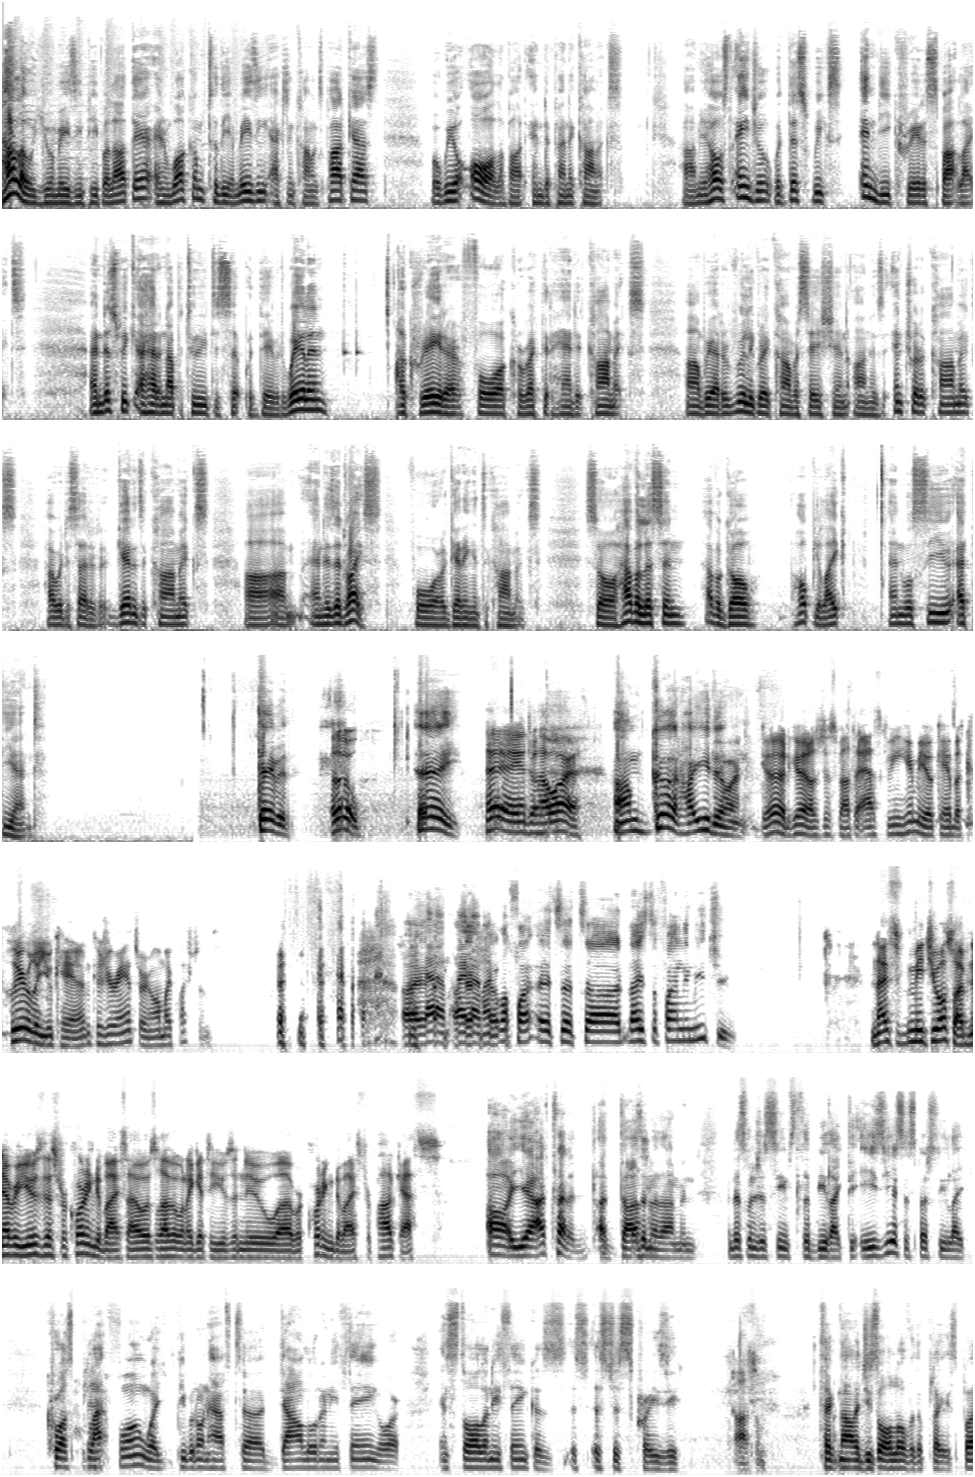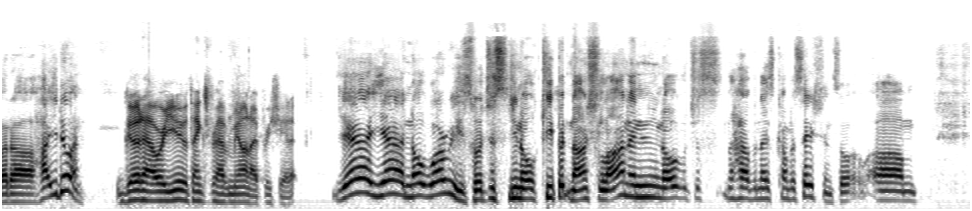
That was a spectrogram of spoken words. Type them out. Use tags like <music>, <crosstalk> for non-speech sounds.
Hello, you amazing people out there, and welcome to the Amazing Action Comics podcast, where we are all about independent comics. I'm your host, Angel, with this week's Indie Creator Spotlight. And this week I had an opportunity to sit with David Whalen, a creator for Corrected Handed Comics. Uh, we had a really great conversation on his intro to comics, how he decided to get into comics, um, and his advice for getting into comics. So have a listen, have a go. Hope you like, and we'll see you at the end. David. Hello. Hey. Hey, Angel. How are you? I'm good. How you doing? Good, good. I was just about to ask if you can hear me okay, but clearly you can because you're answering all my questions. <laughs> I am. I am. I, it's it's uh, nice to finally meet you. Nice to meet you. Also, I've never used this recording device. I always love it when I get to use a new uh, recording device for podcasts. Oh yeah, I've tried a, a dozen awesome. of them, and and this one just seems to be like the easiest, especially like cross-platform where people don't have to download anything or install anything because it's, it's just crazy. Awesome. Technology's all over the place. But uh how you doing? Good. How are you? Thanks for having me on. I appreciate it. Yeah yeah no worries. So just you know keep it nonchalant and you know just have a nice conversation. So um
